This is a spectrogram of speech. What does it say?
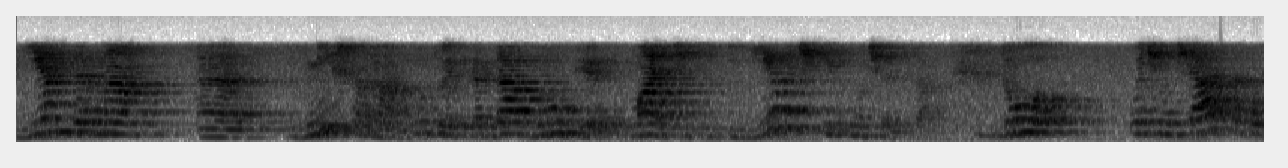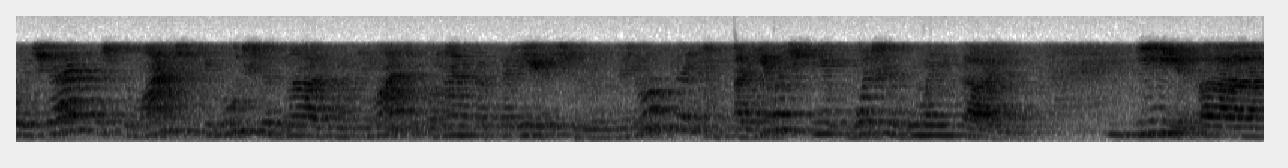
гендерно э, смешано, ну то есть когда в группе мальчики и девочки учатся, то часто получается, что мальчики лучше знают математику, она им как-то легче узнается, и- а девочки больше гуманитарии. И э,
